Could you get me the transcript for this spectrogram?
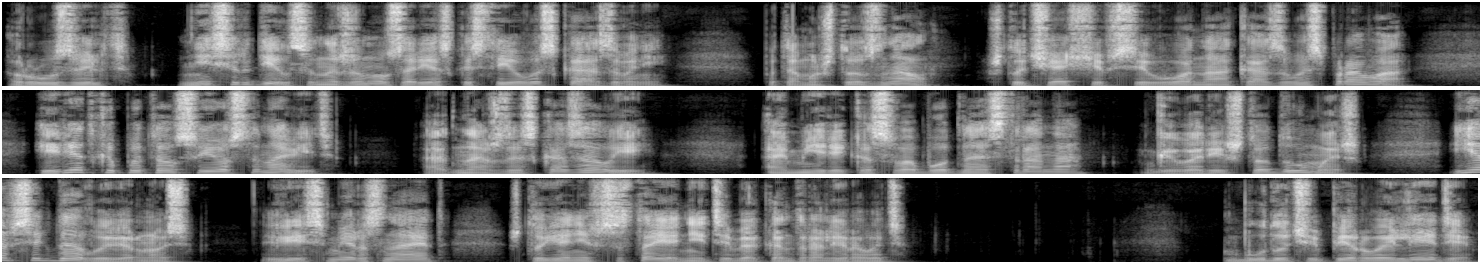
Рузвельт не сердился на жену за резкость ее высказываний, потому что знал, что чаще всего она оказывалась права, и редко пытался ее остановить. Однажды сказал ей, «Америка — свободная страна. Говори, что думаешь. Я всегда вывернусь. Весь мир знает, что я не в состоянии тебя контролировать». Будучи первой леди,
